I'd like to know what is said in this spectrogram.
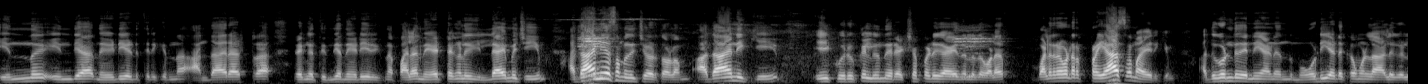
ഇന്ന് ഇന്ത്യ നേടിയെടുത്തിരിക്കുന്ന അന്താരാഷ്ട്ര രംഗത്ത് ഇന്ത്യ നേടിയിരിക്കുന്ന പല നേട്ടങ്ങളും ഇല്ലായ്മ ചെയ്യും. അദാനിയെ സംബന്ധിച്ചിടത്തോളം അദാനിക്ക് ഈ കുരുക്കിൽ നിന്ന് രക്ഷപ്പെടുക എന്നുള്ളത് വളരെ വളരെ വളരെ പ്രയാസമായിരിക്കും. അതുകൊണ്ട് തന്നെയാണ് ഇന്ന് മോഡി അടക്കമുള്ള ആളുകൾ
